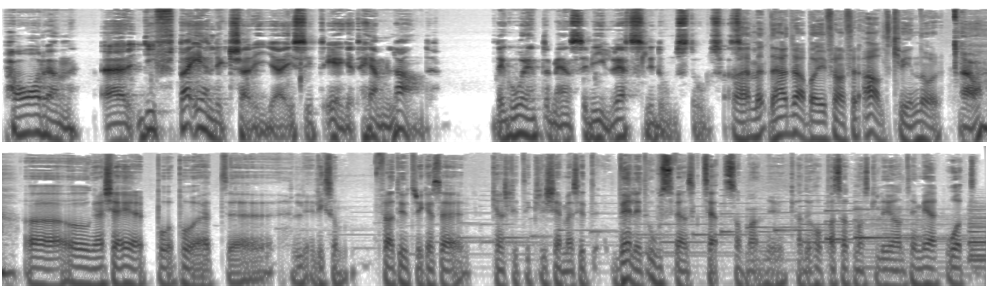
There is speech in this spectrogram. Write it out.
paren är gifta enligt sharia i sitt eget hemland. Det går inte med en civilrättslig domstol. Nej, men det här drabbar ju framför allt kvinnor ja. Eh, och unga tjejer på, på ett, eh, liksom, för att uttrycka sig kanske lite klichémässigt, väldigt osvenskt sätt som man nu hade hoppats att man skulle göra någonting mer åt.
